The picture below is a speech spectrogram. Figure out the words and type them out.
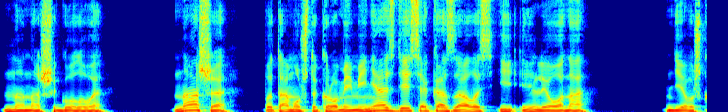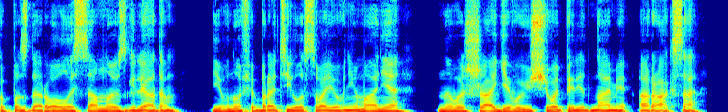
на наши головы. Наша, потому что кроме меня здесь оказалась и Элеона. Девушка поздоровалась со мной взглядом и вновь обратила свое внимание на вышагивающего перед нами Аракса.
